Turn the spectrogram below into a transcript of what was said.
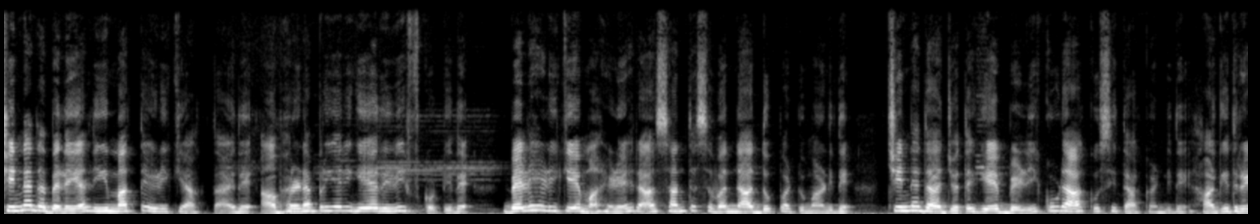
ಚಿನ್ನದ ಬೆಲೆಯಲ್ಲಿ ಮತ್ತೆ ಇಳಿಕೆ ಆಗ್ತಾ ಇದೆ. ಆಭರಣ ಪ್ರಿಯರಿಗೆ ರಿಲೀಫ್ ಕೊಟ್ಟಿದೆ. ಬೆಲೆ ಇಳಿಕೆ ಮಹಿಳೆಯರ ಸಂತಸವನ್ನು ದುಪ್ಪಟ್ಟು ಮಾಡಿದೆ. ಚಿನ್ನದ ಜೊತೆಗೆ ಬೆಳ್ಳಿ ಕೂಡ ಕುಸಿತ ಕಂಡಿದೆ. ಹಾಗಿದ್ರೆ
